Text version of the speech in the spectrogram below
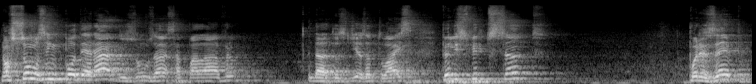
Nós somos empoderados, vamos usar essa palavra da, dos dias atuais, pelo Espírito Santo. Por exemplo,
